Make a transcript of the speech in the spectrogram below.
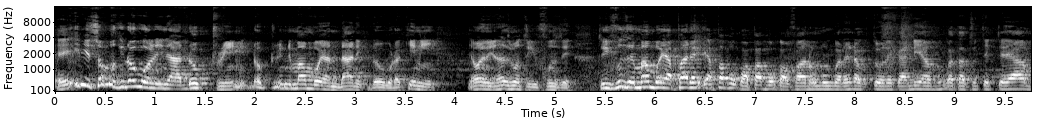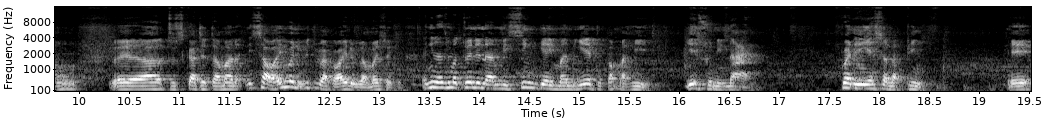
Eh ili somo kidogo lina doctrine, doctrine ni mambo ya ndani kidogo lakini jamani lazima tujifunze. Tujifunze mambo ya pale ya papo kwa papo kwa mfano Mungu anaenda kutuonekania, Mungu atatutetea, Mungu e, tusikate tamaa. Ni sawa, hivyo ni vitu vya kawaida vya maisha. Lakini lazima tuende na misingi ya imani yetu kama hii. Yesu ni nani? Kwani Yesu anapinga? Eh,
